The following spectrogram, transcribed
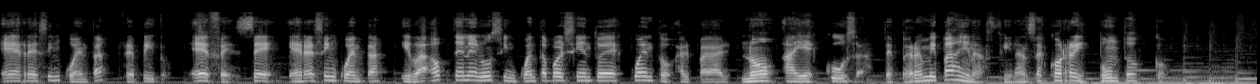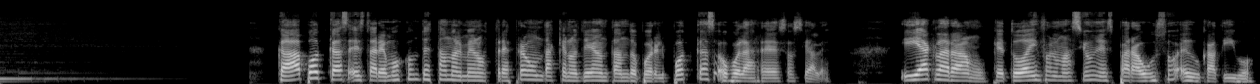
R50, repito, FCR50 y va a obtener un 50% de descuento al pagar. No hay excusa. Te espero en mi página finanzascorrey.com. Cada podcast estaremos contestando al menos tres preguntas que nos llegan tanto por el podcast o por las redes sociales. Y aclaramos que toda información es para uso educativo.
